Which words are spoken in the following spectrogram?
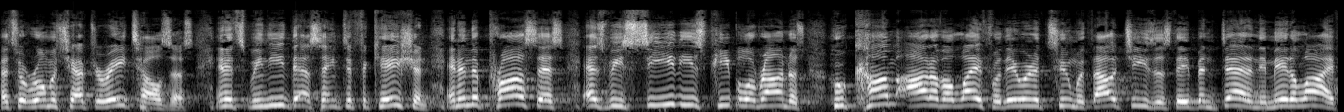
That's what Romans chapter 8 tells us. And it's, we need that sanctification. And in the process, as we see these people around us who come out of a life where they were in a tomb without Jesus, they've been dead and they made alive,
